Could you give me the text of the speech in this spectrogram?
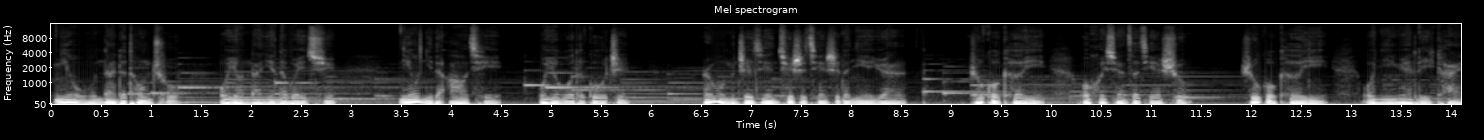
你有无奈的痛楚，我有难言的委屈；你有你的傲气，我有我的固执，而我们之间却是前世的孽缘。如果可以，我会选择结束。”如果可以，我宁愿离开；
